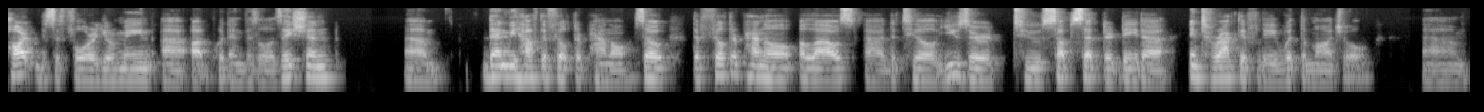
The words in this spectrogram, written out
part. This is for your main uh, output and visualization. Um, then we have the filter panel. So the filter panel allows uh, the Teal user to subset their data interactively with the module. Um,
